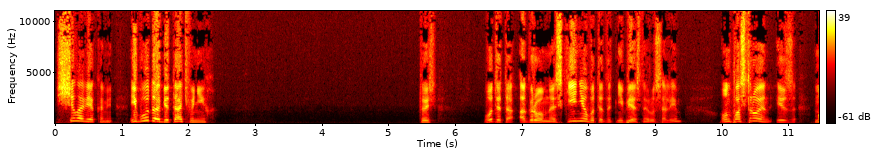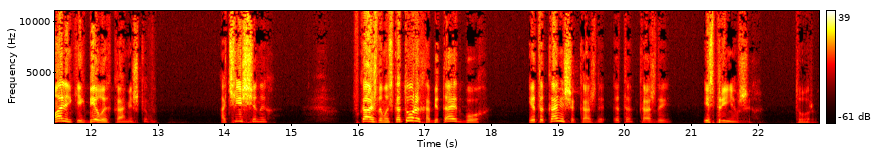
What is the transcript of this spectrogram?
с человеками, и буду обитать в них. То есть, вот эта огромная скиния, вот этот небесный Иерусалим, он построен из маленьких белых камешков, очищенных, в каждом из которых обитает Бог. И этот камешек каждый, это каждый из принявших Тору.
